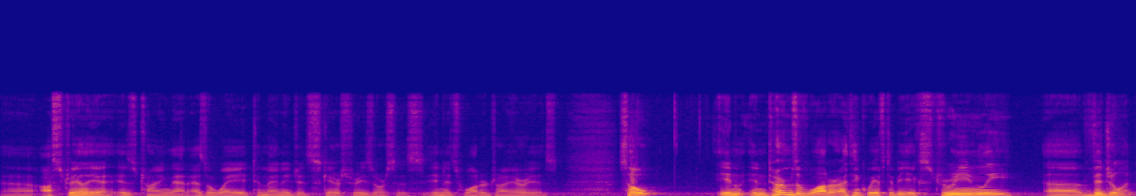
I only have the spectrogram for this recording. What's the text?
Uh, Australia is trying that as a way to manage its scarce resources in its water dry areas. So in, in terms of water, I think we have to be extremely uh, vigilant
